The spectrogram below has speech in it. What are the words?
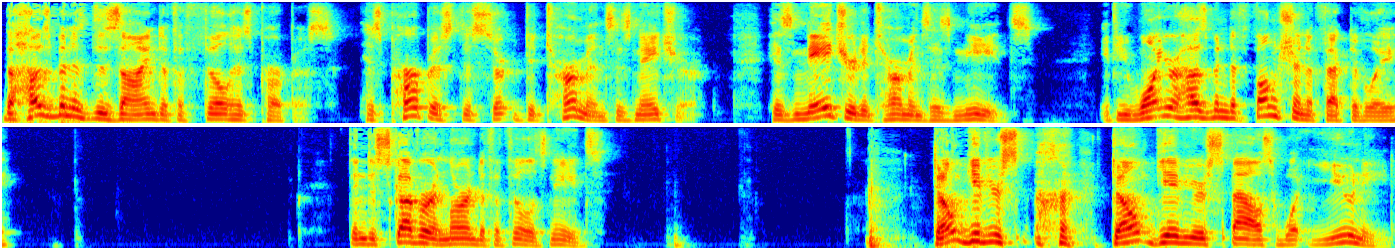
The husband is designed to fulfill his purpose. His purpose determines his nature. His nature determines his needs. If you want your husband to function effectively, then discover and learn to fulfill his needs. Don't give your don't give your spouse what you need.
